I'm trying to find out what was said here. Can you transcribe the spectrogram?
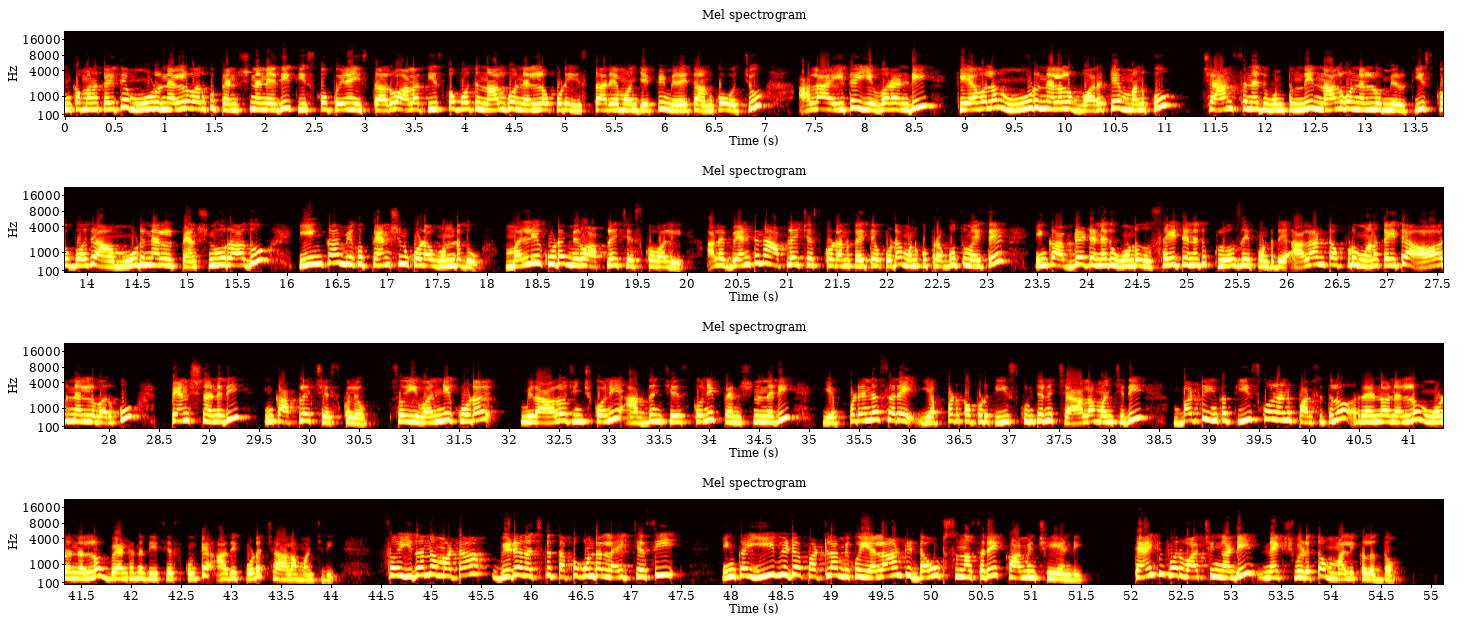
ఇంకా మనకైతే మూడు నెలల వరకు పెన్షన్ అనేది తీసుకోపోయినా ఇస్తారు. అలా తీసుకోపోతే నాలుగో నెలలో కూడా ఇస్తారేమో అని చెప్పి మీరైతే అనుకోవచ్చు. అలా అయితే ఇవ్వరండి. కేవలం మూడు నెలల వరకే మనకు ఛాన్స్ అనేది ఉంటుంది. నాలుగో నెలలు మీరు తీసుకోబోతే ఆ మూడు నెలల పెన్షన్ రాదు. ఇంకా మీకు పెన్షన్ కూడా ఉండదు. మళ్ళీ కూడా మీరు అప్లై చేసుకోవాలి. అలా వెంటనే అప్లై చేసుకోవడానికి అయితే కూడా మనకు ప్రభుత్వం అయితే ఇంకా అప్డేట్ అనేది ఉండదు. సైట్ అనేది క్లోజ్ అయిపోతుంది అలాంటప్పుడు మనకైతే ఆరు నెలల వరకు పెన్షన్ అనేది ఇంకా అప్లై చేసుకోలేము సో ఇవన్నీ కూడా మీరు ఆలోచించుకొని అర్థం చేసుకొని పెన్షన్ అనేది ఎప్పుడైనా సరే ఎప్పటికప్పుడు తీసుకుంటేనే చాలా మంచిది. బట్ ఇంకా తీసుకోలేని పరిస్థితిలో రెండో నెలలో మూడో నెలలో వెంటనే తీసేసుకుంటే అది కూడా చాలా మంచిది. సో ఇదన్నమాట. వీడియో నచ్చితే తప్పకుండా లైక్ చేసి ఇంకా ఈ వీడియో పట్ల మీకు ఎలాంటి డౌట్స్ ఉన్నా సరే కామెంట్ చేయండి. థ్యాంక్ యూ ఫర్ వాచింగ్ అండి. నెక్స్ట్ వీడియోతో మళ్ళీ కలుద్దాం.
